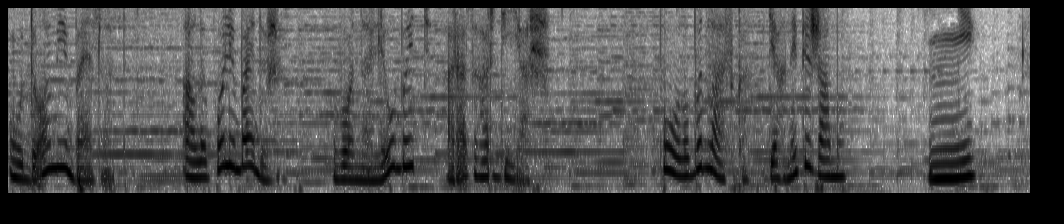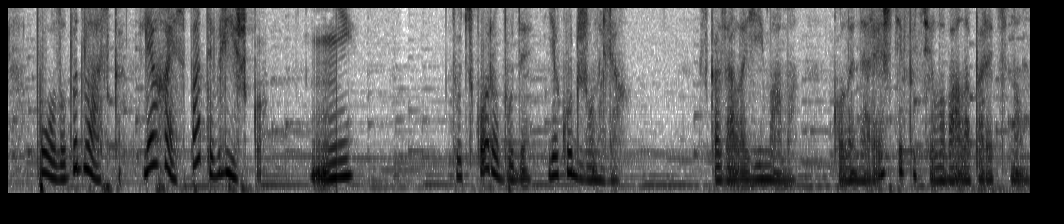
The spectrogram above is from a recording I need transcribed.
У домі безлад. Але Полі байдуже. Вона любить розгардіяж. Поло, будь ласка, вдягни піжаму. Ні. Поло, будь ласка, лягай спати в ліжко. Ні. Тут скоро буде, як у джунглях, сказала їй мама, коли нарешті поцілувала перед сном.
